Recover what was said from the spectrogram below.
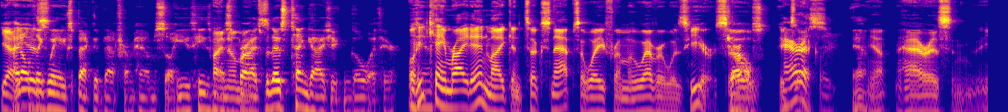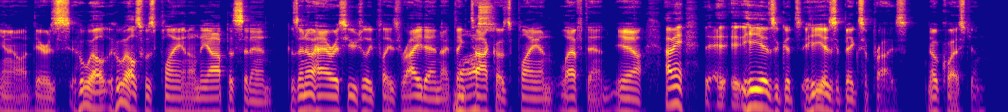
Yeah. I don't is, think we expected that from him, so he's he's my surprise. but there's ten guys you can go with here. Well, he yeah. came right in, Mike, and took snaps away from whoever was here. So, Charles exactly. Harris. Yeah. Yeah. Harris and you know, there's who else who else was playing on the opposite end? Because I know Harris usually plays right end. I think Moss. Taco's playing left end. Yeah. I mean, he is a good he is a big surprise. No question.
